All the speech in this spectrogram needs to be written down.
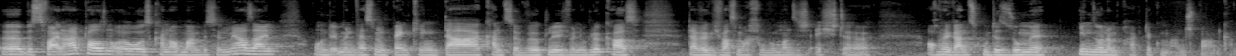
äh, bis 2500 Euro. Es kann auch mal ein bisschen mehr sein. Und im Investmentbanking, da kannst du wirklich, wenn du Glück hast, da wirklich was machen, wo man sich echt äh, auch eine ganz gute Summe in so einem Praktikum ansparen kann.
